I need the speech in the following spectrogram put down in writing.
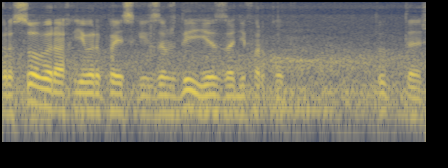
кросоверах європейських завжди є ззаді фаркоп. Тут теж.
